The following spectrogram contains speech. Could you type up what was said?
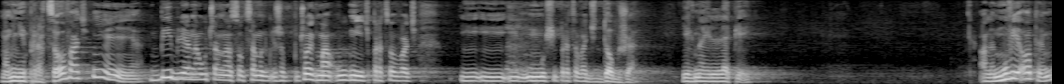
Mam nie pracować? Nie, nie, nie. Biblia naucza nas od samego, że człowiek ma umieć pracować i, i, i musi pracować dobrze, jak najlepiej. Ale mówię o tym,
